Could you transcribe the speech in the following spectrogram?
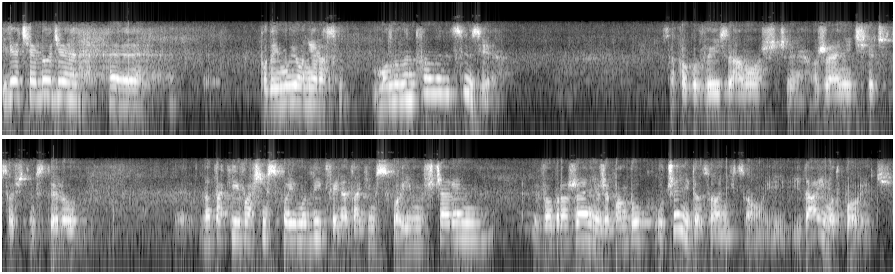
I wiecie, ludzie e, podejmują nieraz monumentalne decyzje. Za kogo wyjść za mąż, czy ożenić się, czy coś w tym stylu. Na takiej właśnie swojej modlitwie, na takim swoim szczerym wyobrażeniu, że Pan Bóg uczyni to, co oni chcą i, i da im odpowiedź.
